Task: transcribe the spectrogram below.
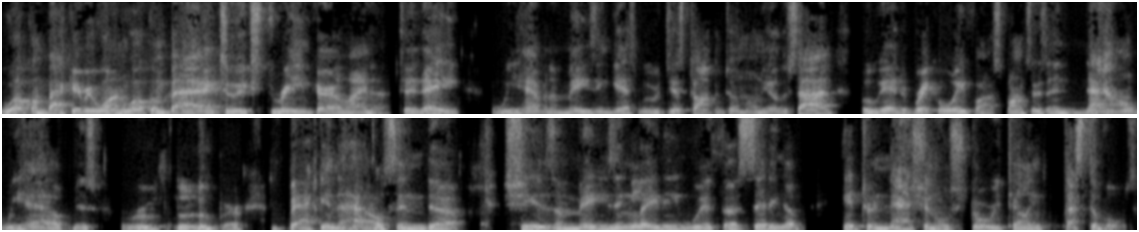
Welcome back, everyone. Welcome back to Extreme Carolina. Today, we have an amazing guest. We were just talking to him on the other side, but we had to break away for our sponsors. And now we have Miss Ruth Looper back in the house. And uh, she is an amazing lady with uh, setting up international storytelling festivals.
